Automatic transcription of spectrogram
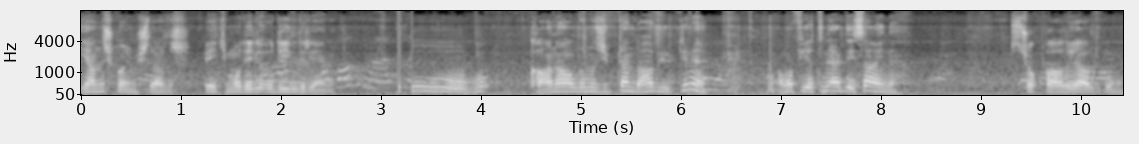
yanlış koymuşlardır. Belki modeli o değildir yani. Oo, bu Kaan'a aldığımız jipten daha büyük değil mi? Ama fiyatı neredeyse aynı. Biz çok pahalıya aldık onu.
